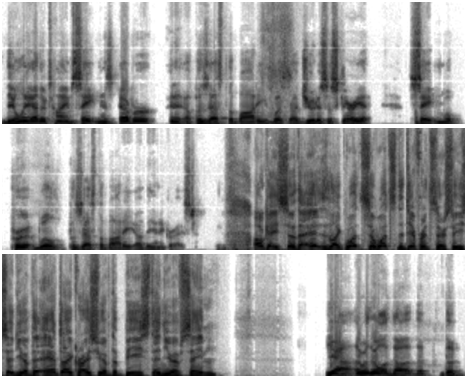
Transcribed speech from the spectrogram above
Uh, the only other time Satan has ever uh, possessed the body was uh, Judas Iscariot. Satan will per, will possess the body of the Antichrist. Okay, so the is like what? So what's the difference there? So you said you have the Antichrist, you have the beast, and you have Satan. Yeah, uh, the, the the the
